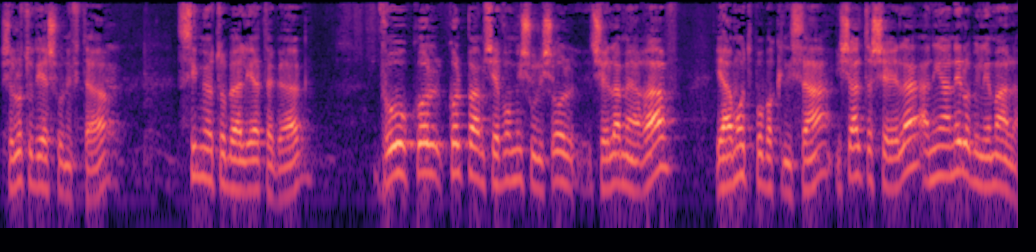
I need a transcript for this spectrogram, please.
שלא תודיע שהוא נפטר, שימי אותו בעליית הגג, והוא, כל, כל פעם שיבוא מישהו לשאול שאלה מהרב, יעמוד פה בכניסה, ישאל את השאלה, אני אענה לו מלמעלה.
